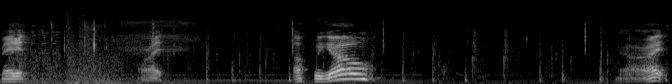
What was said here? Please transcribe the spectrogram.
Made it. Alright. Up we go. Alright.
